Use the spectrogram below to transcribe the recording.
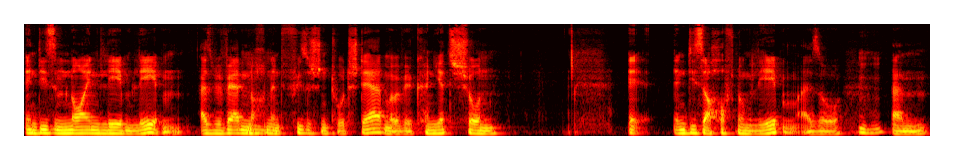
in diesem neuen Leben leben. Also wir werden noch mhm. einen physischen Tod sterben, aber wir können jetzt schon äh, in dieser Hoffnung leben. Also mhm. ähm,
